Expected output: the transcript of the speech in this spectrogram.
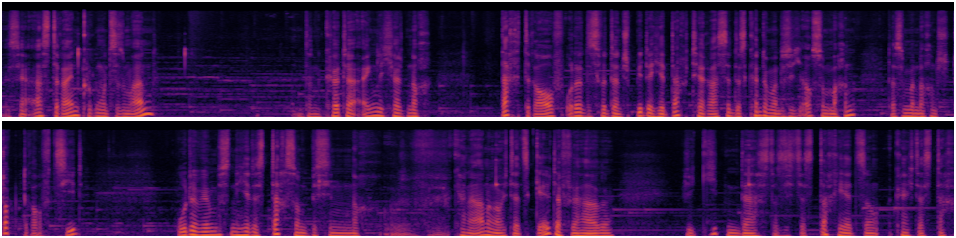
Das ist ja erst rein. Gucken wir uns das mal an. Und dann könnte eigentlich halt noch Dach drauf. Oder das wird dann später hier Dachterrasse. Das könnte man natürlich auch so machen, dass man noch einen Stock drauf zieht. Oder wir müssen hier das Dach so ein bisschen noch... Keine Ahnung, ob ich da jetzt Geld dafür habe. Wie geht denn das, dass ich das Dach jetzt so... Kann ich das Dach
